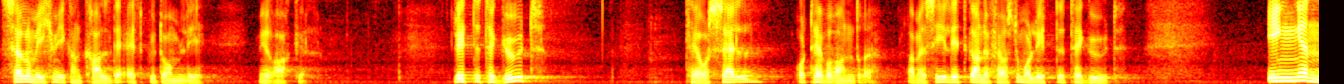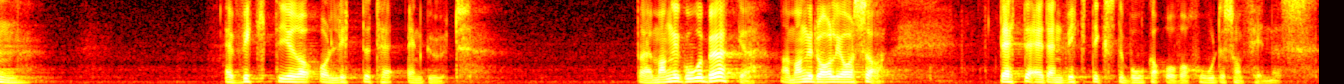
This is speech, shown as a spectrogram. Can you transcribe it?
selv om ikke vi kan kalle det et guddommelig mirakel. Lytte til Gud, til oss selv og til hverandre. La meg si litt først om å lytte til Gud. Ingen er viktigere å lytte til enn Gud. Det er mange gode bøker, og mange dårlige også. Dette er den viktigste boka overhodet som finnes.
